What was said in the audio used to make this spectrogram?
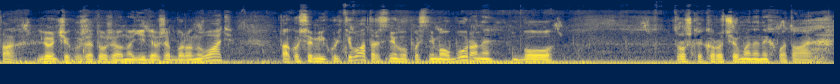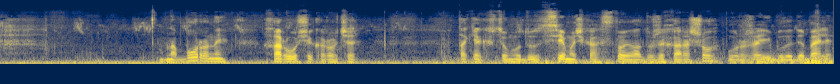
Так, льончик вже теж воно їде вже боронувати. Так, ось мій культиватор, з нього поснімав борони, бо трошки коротше, в мене не вистачає. На борони хороші, коротше. Так як в цьому сімочка стоїла дуже хорошо, урожаї були дебелі.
